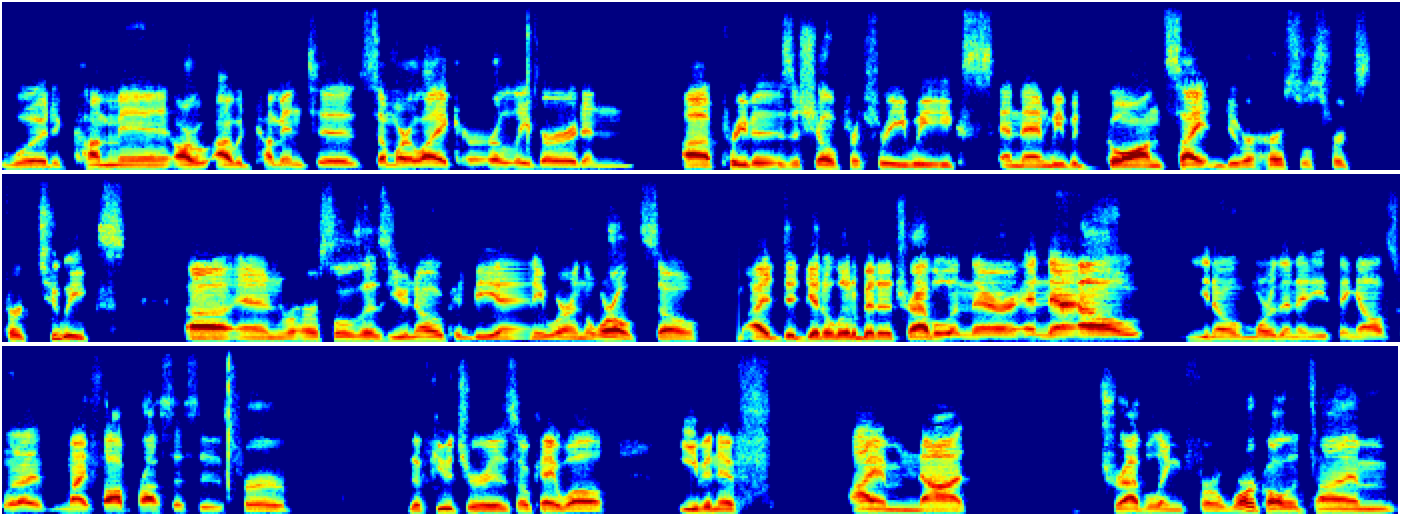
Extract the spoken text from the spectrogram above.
would come in or I would come into somewhere like Early Bird and uh, previs a show for three weeks, and then we would go on site and do rehearsals for for two weeks. Uh, and rehearsals, as you know, could be anywhere in the world. So I did get a little bit of travel in there, and now you know more than anything else, what I my thought process is for the future is okay. Well, even if I am not traveling for work all the time,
